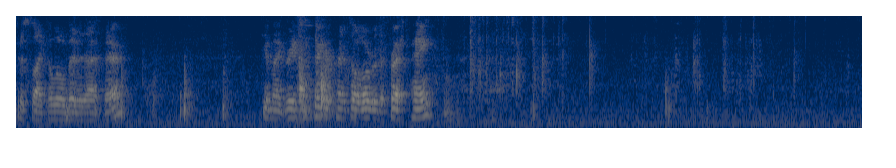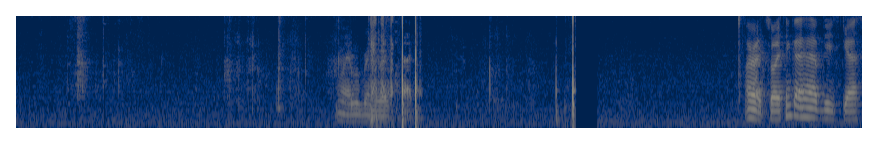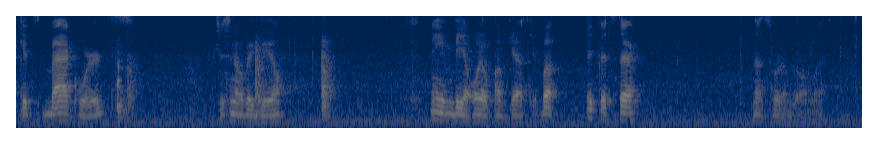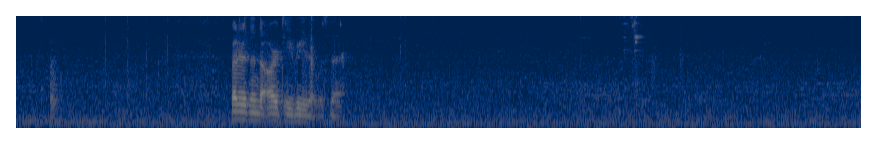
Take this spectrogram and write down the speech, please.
Just like a little bit of that there. Get my greasy fingerprints all over the fresh paint. Alright, we'll bring it right back. Alright, so I think I have these gaskets backwards, which is no big deal. May even be an oil pump gasket, but it fits there. That's what I'm going with. Better than the RTV that was there.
